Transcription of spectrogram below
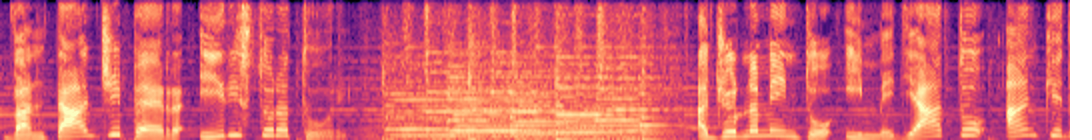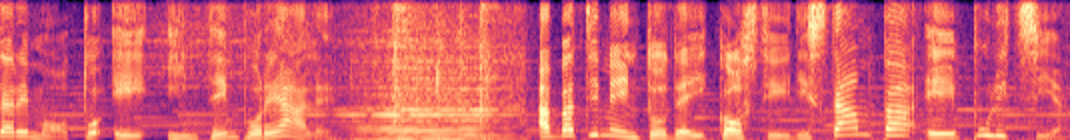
Vantaggi per i ristoratori. Aggiornamento immediato anche da remoto e in tempo reale abbattimento dei costi di stampa e pulizia,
